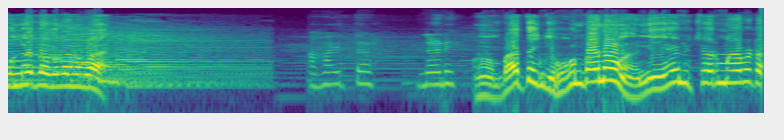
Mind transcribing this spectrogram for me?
ಪುಣ್ಯ ತೆಗ್ದನವ. ಆಯ್ತ ನಡಿ. ಹ್ಞೂ ಬಾ ತಂಗಿ ಹೋಗೋಣ ಬಾ ನಾವು. ನೀ ಏನು ವಿಚಾರ ಮಾಡ್ಬೇಡ.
